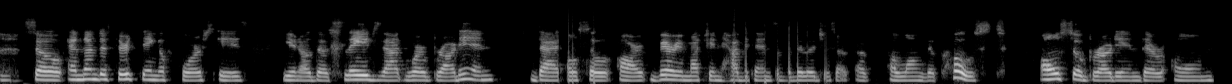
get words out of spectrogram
Mm-hmm. So, and then the third thing, of course, is you know the slaves that were brought in that also are very much inhabitants of the villages are, are along the coast also brought in their own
